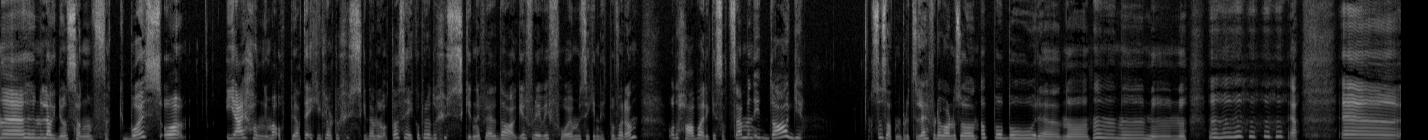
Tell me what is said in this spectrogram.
uh, Hun lagde jo en sang om fuckboys, og jeg hang meg opp i at jeg ikke klarte å huske den låta, så jeg gikk og prøvde å huske den i flere dager, fordi vi får jo musikken litt på forhånd. Og det har bare ikke satt seg. Men i dag så satt den plutselig, for det var noe sånn Oppå bordet nå Ja. Eh,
